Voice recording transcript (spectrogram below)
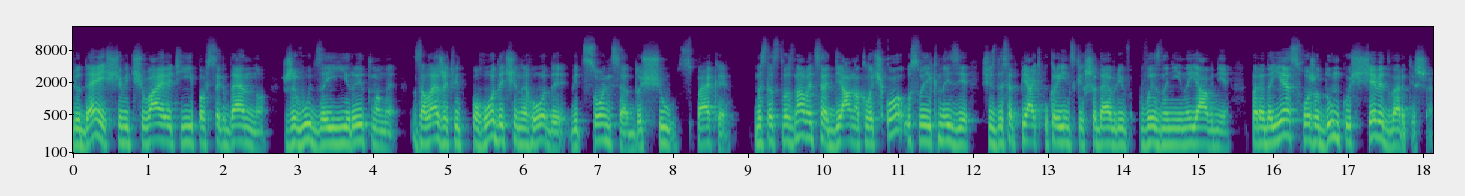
людей, що відчувають її повсякденно, живуть за її ритмами, залежать від погоди чи негоди, від сонця, дощу, спеки. Мистецтвознавиця Діана Клочко у своїй книзі «65 українських шедеврів, визнані і неявні, передає схожу думку ще відвертіше.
